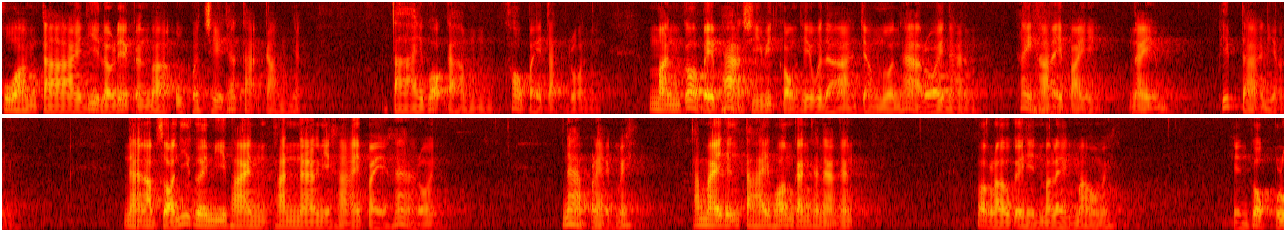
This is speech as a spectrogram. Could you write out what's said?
ความตายที่เราเรียกกันว่าอุปเฉทกะกรรมเนี่ยตายเพราะกรรมเข้าไปตัดรอนเนี่ยมันก็ไปภาคชีวิตของเทวดาจำนวนห้าร้อยนาง ให้หายไปในพริบตาเดียวเนี่ยนางอับสรที่เคยมีพันพันนางเนี่ยหายไปห้าร้อย น่าแปลกไหมทำไมถึงตายพร้อมกันขนาดนั้น พวกเราก็เห็นมแมลงเม่าไหม เห็นพวกปล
